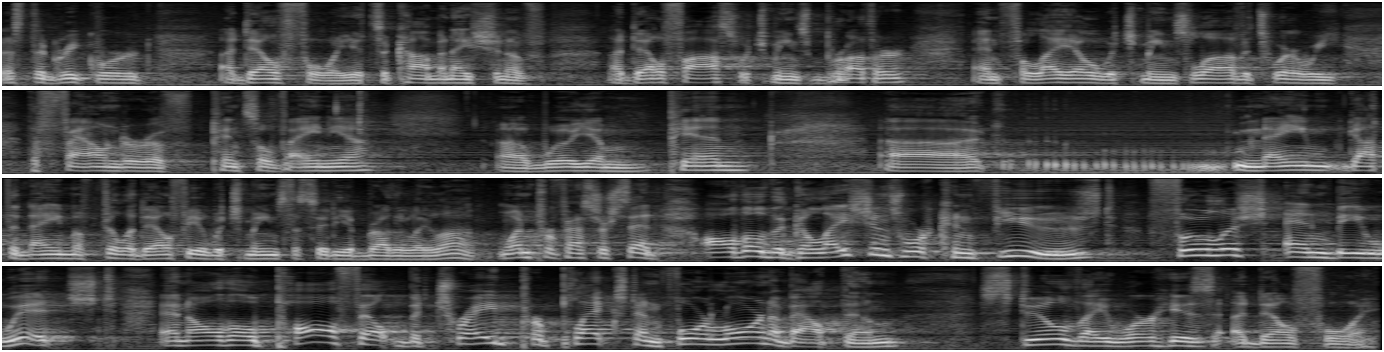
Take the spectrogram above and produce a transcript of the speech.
That's the Greek word adelphoi. It's a combination of adelphos, which means brother, and phileo, which means love. It's where we, the founder of Pennsylvania, uh, William Penn, uh, name got the name of Philadelphia, which means the city of brotherly love. One professor said, although the Galatians were confused, foolish, and bewitched, and although Paul felt betrayed, perplexed, and forlorn about them, still they were his adelphoi,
